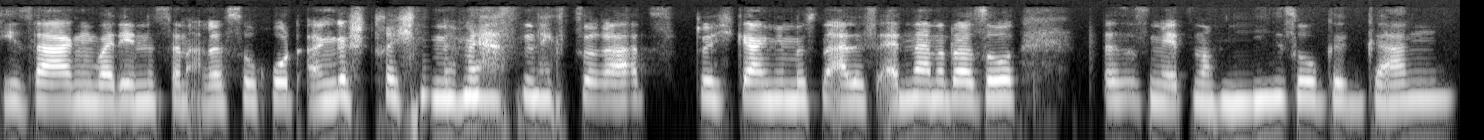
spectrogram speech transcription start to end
die sagen, bei denen ist dann alles so rot angestrichen im ersten Lektoratsdurchgang, die müssen alles ändern oder so. Das ist mir jetzt noch nie so gegangen,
